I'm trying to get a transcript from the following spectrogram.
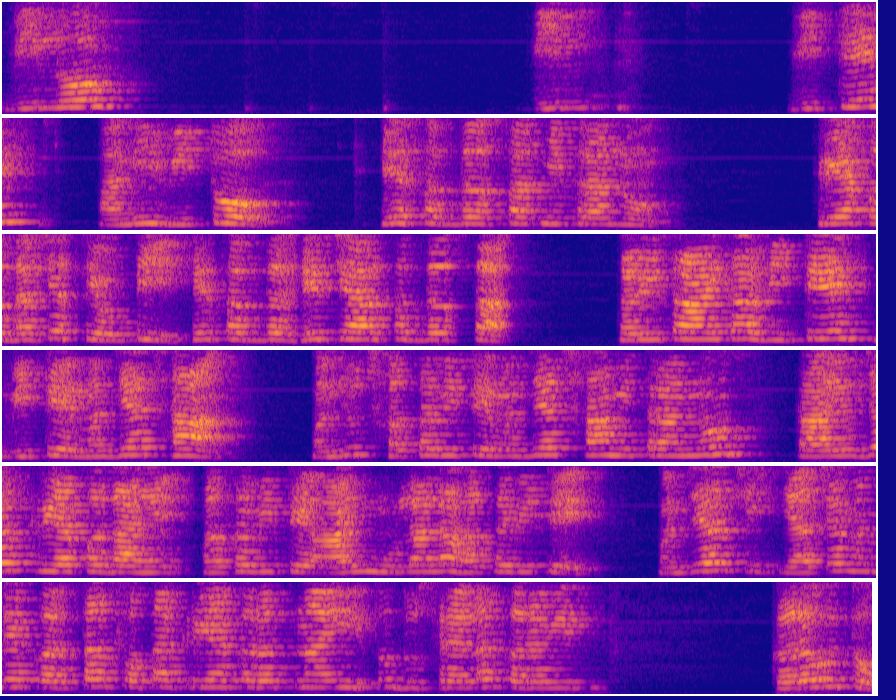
विलो विल विते आणि वितो हे शब्द असतात मित्रांनो. क्रियापदाच्या शेवटी हे शब्द हे चार शब्द असतात. तर इथं ऐका विते विते म्हणजेच हा. म्हणजे हसविते म्हणजेच हा मित्रांनो. प्रायोजक क्रियापद आहे. हसविते आई मुलाला हसविते म्हणजेच याच्यामध्ये करता स्वतः क्रिया करत नाही तो दुसऱ्याला करवी करवतो.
